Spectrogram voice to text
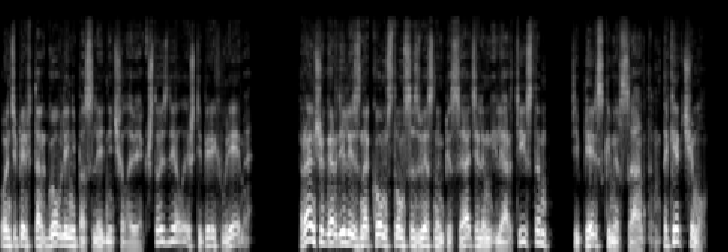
Он теперь в торговле не последний человек. Что сделаешь, теперь их время. Раньше гордились знакомством с известным писателем или артистом, теперь с коммерсантом. Так я к чему?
